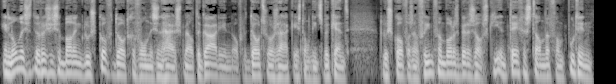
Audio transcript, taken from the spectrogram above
In Londen is de Russische balling Glushkov doodgevonden in zijn huis, meldt The Guardian. Over de doodsoorzaak is nog niets bekend. Glushkov was een vriend van Boris Berezovsky, een tegenstander van Poetin.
